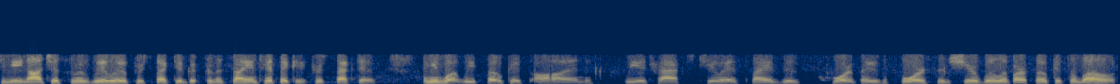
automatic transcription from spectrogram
to me, not just from a woo woo perspective, but from a scientific perspective. I mean, what we focus on, we attract to us by the by the force and sheer will of our focus alone.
